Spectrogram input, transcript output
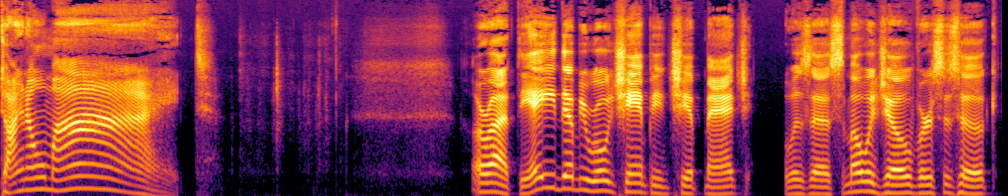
Dynamite. All right, the AEW World Championship match was uh, Samoa Joe versus Hook,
